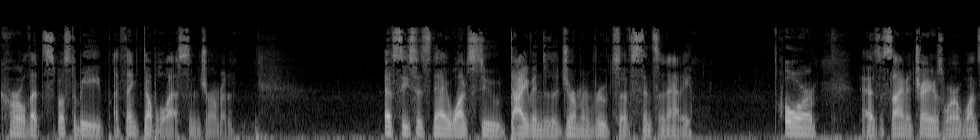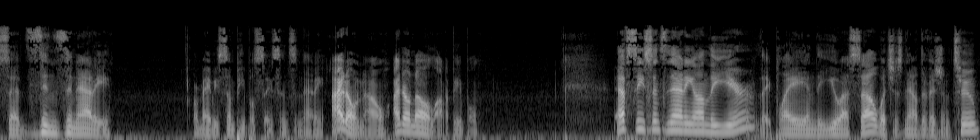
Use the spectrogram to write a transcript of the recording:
curl that's supposed to be, I think, double S in German. FC Cincinnati wants to dive into the German roots of Cincinnati. Or as a sign of Traders World once said, Cincinnati. Or maybe some people say Cincinnati. I don't know. I don't know a lot of people. FC Cincinnati on the year. They play in the USL, which is now Division 2.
